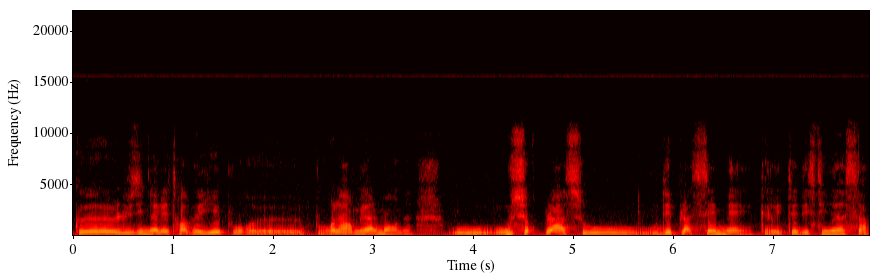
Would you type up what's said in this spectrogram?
que l'usine allait travailler pour, euh, pour l'armée allemande, hein, ou, sur place ou, ou déplacée, mais qu'elle était destinée à ça.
